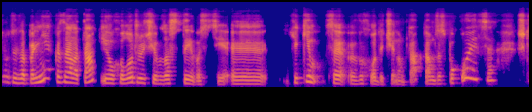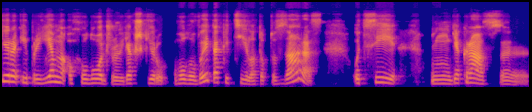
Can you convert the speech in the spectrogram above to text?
Протизапальні, як казала, так, і охолоджуючі властивості. Е, яким це виходить чином? Так? Там заспокоїться шкіра і приємно охолоджує як шкіру голови, так і тіла. Тобто зараз оці якраз е,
